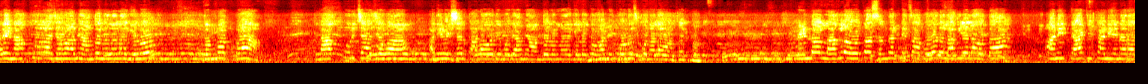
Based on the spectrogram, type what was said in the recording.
अरे नागपूरला जेव्हा आम्ही आंदोलनाला गेलो गंमत पहा. नागपूरच्या जेव्हा अधिवेशन कालावधीमध्ये आम्ही आंदोलनाला गेलो तेव्हा आम्ही कोणच कोणाला ओळखत नव्हतो. पेंडॉल लागलं होतं संघटनेचा बोर्ड लागलेला होता. आणि त्या ठिकाणी येणारा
